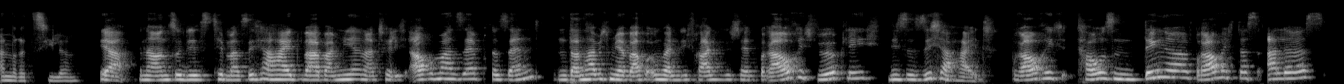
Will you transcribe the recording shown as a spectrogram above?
andere Ziele. Ja, genau. Und so dieses Thema Sicherheit war bei mir natürlich auch immer sehr präsent. Und dann habe ich mir aber auch irgendwann die Frage gestellt, brauche ich wirklich diese Sicherheit? Brauche ich tausend Dinge? Brauche ich das alles?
